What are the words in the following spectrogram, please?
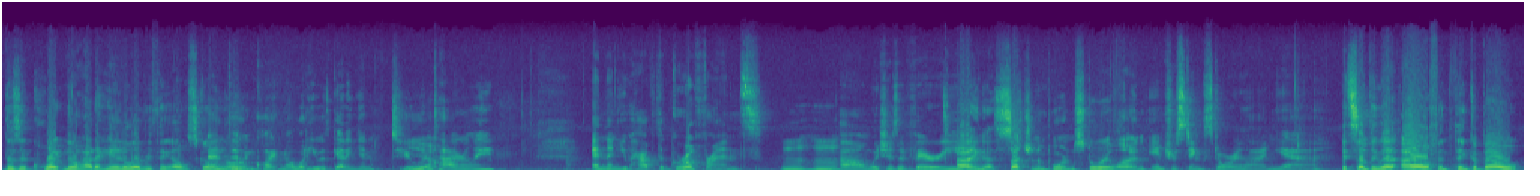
doesn't quite know how to handle everything else going and on. didn't quite know what he was getting into Yeah. entirely. And then you have the girlfriends, mm-hmm. uh, which is a very I think that's such an important storyline. interesting storyline. Yeah. It's something that I often think about.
